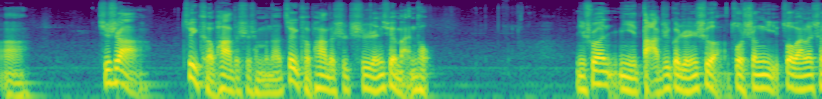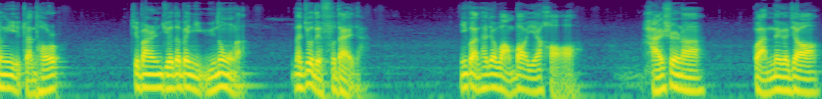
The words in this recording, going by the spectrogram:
啊，其实啊。最可怕的是什么呢？最可怕的是吃人血馒头。你说你打这个人设做生意，做完了生意转头，这帮人觉得被你愚弄了，那就得付代价。你管他叫网暴也好，还是呢，管那个叫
